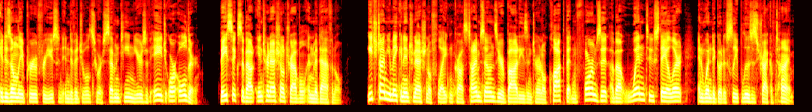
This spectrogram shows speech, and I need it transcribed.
It is only approved for use in individuals who are 17 years of age or older. Basics about international travel and modafinil. Each time you make an international flight and cross time zones, your body's internal clock that informs it about when to stay alert and when to go to sleep loses track of time.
